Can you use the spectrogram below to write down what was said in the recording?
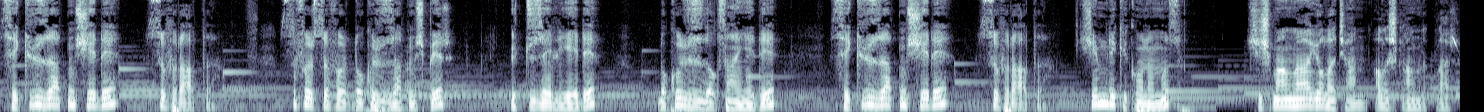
867 06 00961 357 997 867 06 Şimdiki konumuz şişmanlığa yol açan alışkanlıklar.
